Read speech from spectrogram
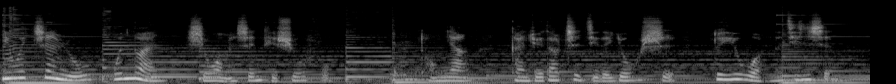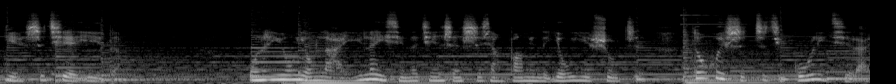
因为正如温暖。使我们身体舒服，同样感觉到自己的优势，对于我们的精神也是惬意的。无论拥有哪一类型的精神思想方面的优异素质，都会使自己孤立起来。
